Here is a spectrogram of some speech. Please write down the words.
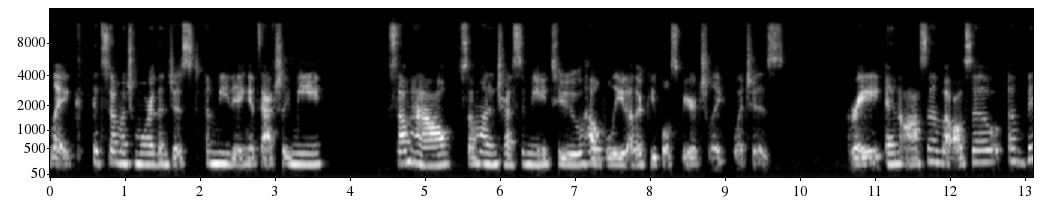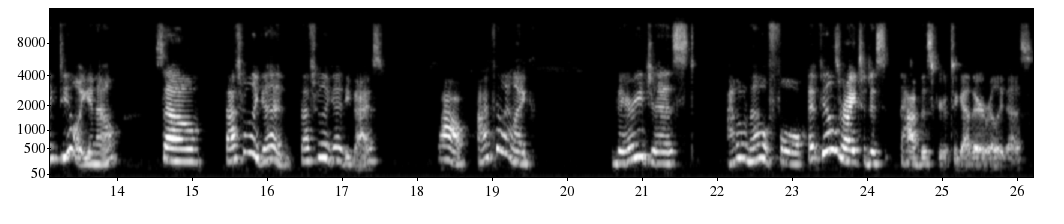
like it's so much more than just a meeting. It's actually me somehow someone entrusted me to help lead other people spiritually, which is great and awesome, but also a big deal, you know? So that's really good. That's really good, you guys. Wow. I'm feeling like very just, I don't know, full. It feels right to just have this group together. It really does.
